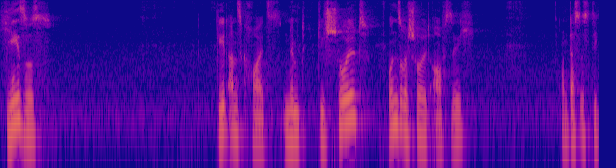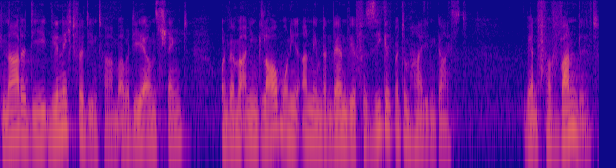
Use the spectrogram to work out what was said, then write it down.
Jesus geht ans Kreuz, nimmt die Schuld, unsere Schuld auf sich. Und das ist die Gnade, die wir nicht verdient haben, aber die er uns schenkt. Und wenn wir an ihn glauben und ihn annehmen, dann werden wir versiegelt mit dem Heiligen Geist, werden verwandelt,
